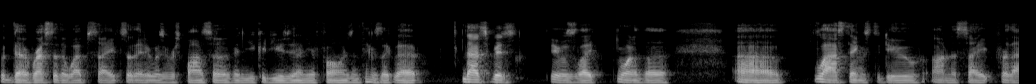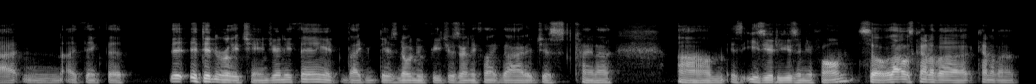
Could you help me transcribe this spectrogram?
the rest of the website so that it was responsive and you could use it on your phones and things like that. That's been, it was like one of the uh, last things to do on the site for that. And I think that it, it didn't really change anything. It like there's no new features or anything like that. It just kind of um, is easier to use on your phone. So that was kind of a kind of a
